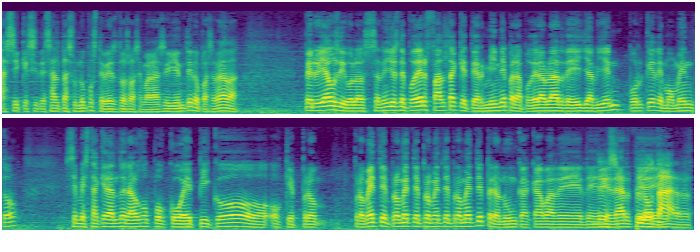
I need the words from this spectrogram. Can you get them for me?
así que si te saltas uno, pues te ves dos la semana siguiente y no pasa nada. Pero ya os digo, los Anillos de Poder falta que termine para poder hablar de ella bien, porque de momento se me está quedando en algo poco épico o, o que pro- promete, promete, promete, promete, pero nunca acaba de, de, De de darte... explotar.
